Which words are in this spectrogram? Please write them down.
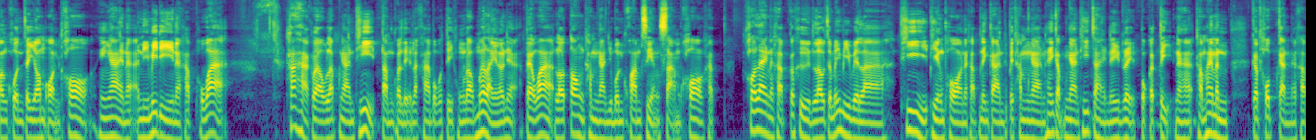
บางคนจะยอมอ่อนข้อง่ายๆนะ อันนี้ไม่ดีนะครับ เพราะว่าถ้าหากเรารับงานที่ต่ำกว่าเลทราคาปกติของเราเมื่อไหร่แล้วเนี่ย แปลว่าเราต้องทำงานอยู่บนความเสี่ยง 3 ข้อครับ ข้อแรกนะครับก็คือเราจะไม่มีเวลาที่เพียงพอนะครับในการไปทำงานให้กับงานที่จ่ายในเรทปกตินะฮะทำให้มันกระทบกันนะครับ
